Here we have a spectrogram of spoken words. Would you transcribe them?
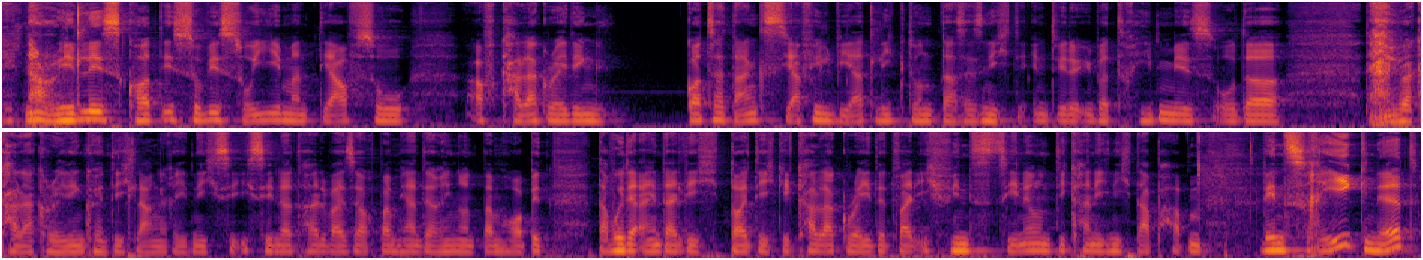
richtig na, Ridley Scott ist sowieso jemand, der auf so, auf Color Grading Gott sei Dank sehr viel Wert liegt und dass es nicht entweder übertrieben ist oder ja, über Color Grading könnte ich lange reden. Ich, ich sehe da teilweise auch beim Herrn der Ringe und beim Hobbit, da wurde eindeutig deutlich gecolor graded, weil ich finde Szenen und die kann ich nicht abhaben. Wenn es regnet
